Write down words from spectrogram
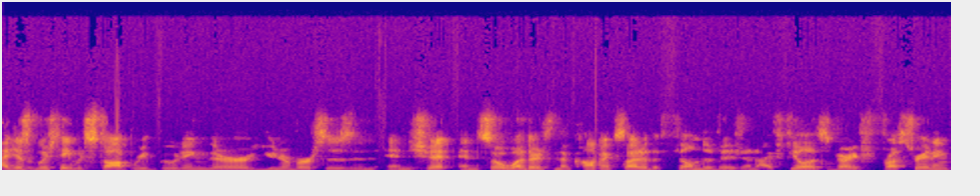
I just wish they would stop rebooting their universes and, and shit. And so whether it's in the comic side or the film division, I feel it's very frustrating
